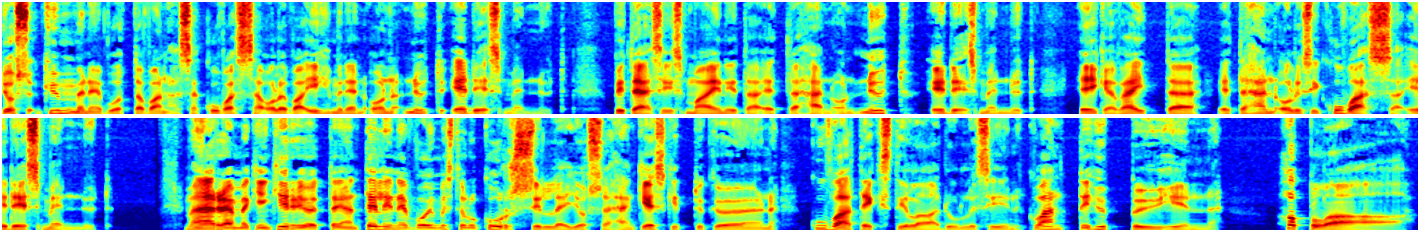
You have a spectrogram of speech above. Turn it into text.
Jos kymmenen vuotta vanhassa kuvassa oleva ihminen on nyt edesmennyt, pitää siis mainita, että hän on nyt edesmennyt, eikä väittää, että hän olisi kuvassa edesmennyt. Määräämmekin kirjoittajan telinevoimistelukurssille, jossa hän keskittyköön kuvatekstilaadullisiin kvanttihyppyihin. Hoplaa!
